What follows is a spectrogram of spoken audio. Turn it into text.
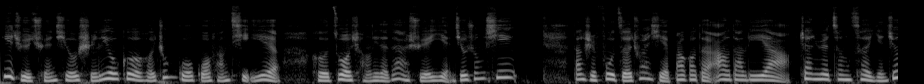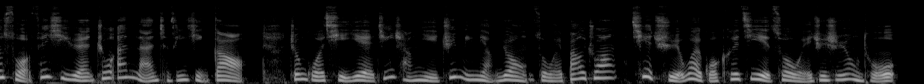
列举全球十六个和中国国防企业合作成立的大学研究中心。当时负责撰写报告的澳大利亚战略政策研究所分析员周安兰曾经警告，中国企业经常以军民两用作为包装，窃取外国科技作为军事用途。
